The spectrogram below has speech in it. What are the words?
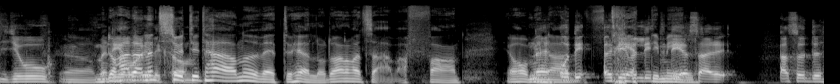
jo, Ja, men, men då hade han inte liksom- suttit här nu vet du heller. Då hade han varit såhär, vad fan. Jag har mina Nej, och det, det är 30 väl lite mil. det så här, alltså det,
